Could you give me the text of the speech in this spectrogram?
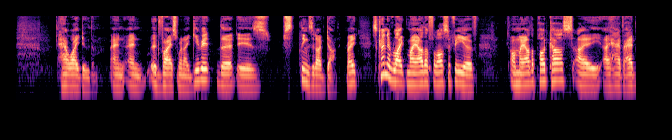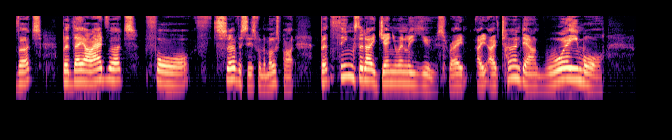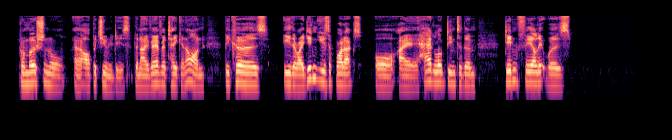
how I do them and and advice when I give it that is things that I've done, right? It's kind of like my other philosophy of on my other podcasts, I I have adverts, but they are adverts for services for the most part, but things that I genuinely use, right? I, I've turned down way more promotional uh, opportunities than I've ever taken on because either I didn't use the products or I had looked into them, didn't feel it was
